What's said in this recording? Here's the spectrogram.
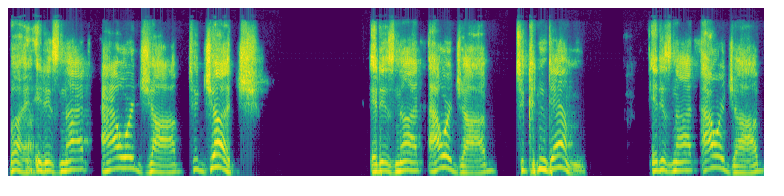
But it is not our job to judge. It is not our job to condemn. It is not our job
